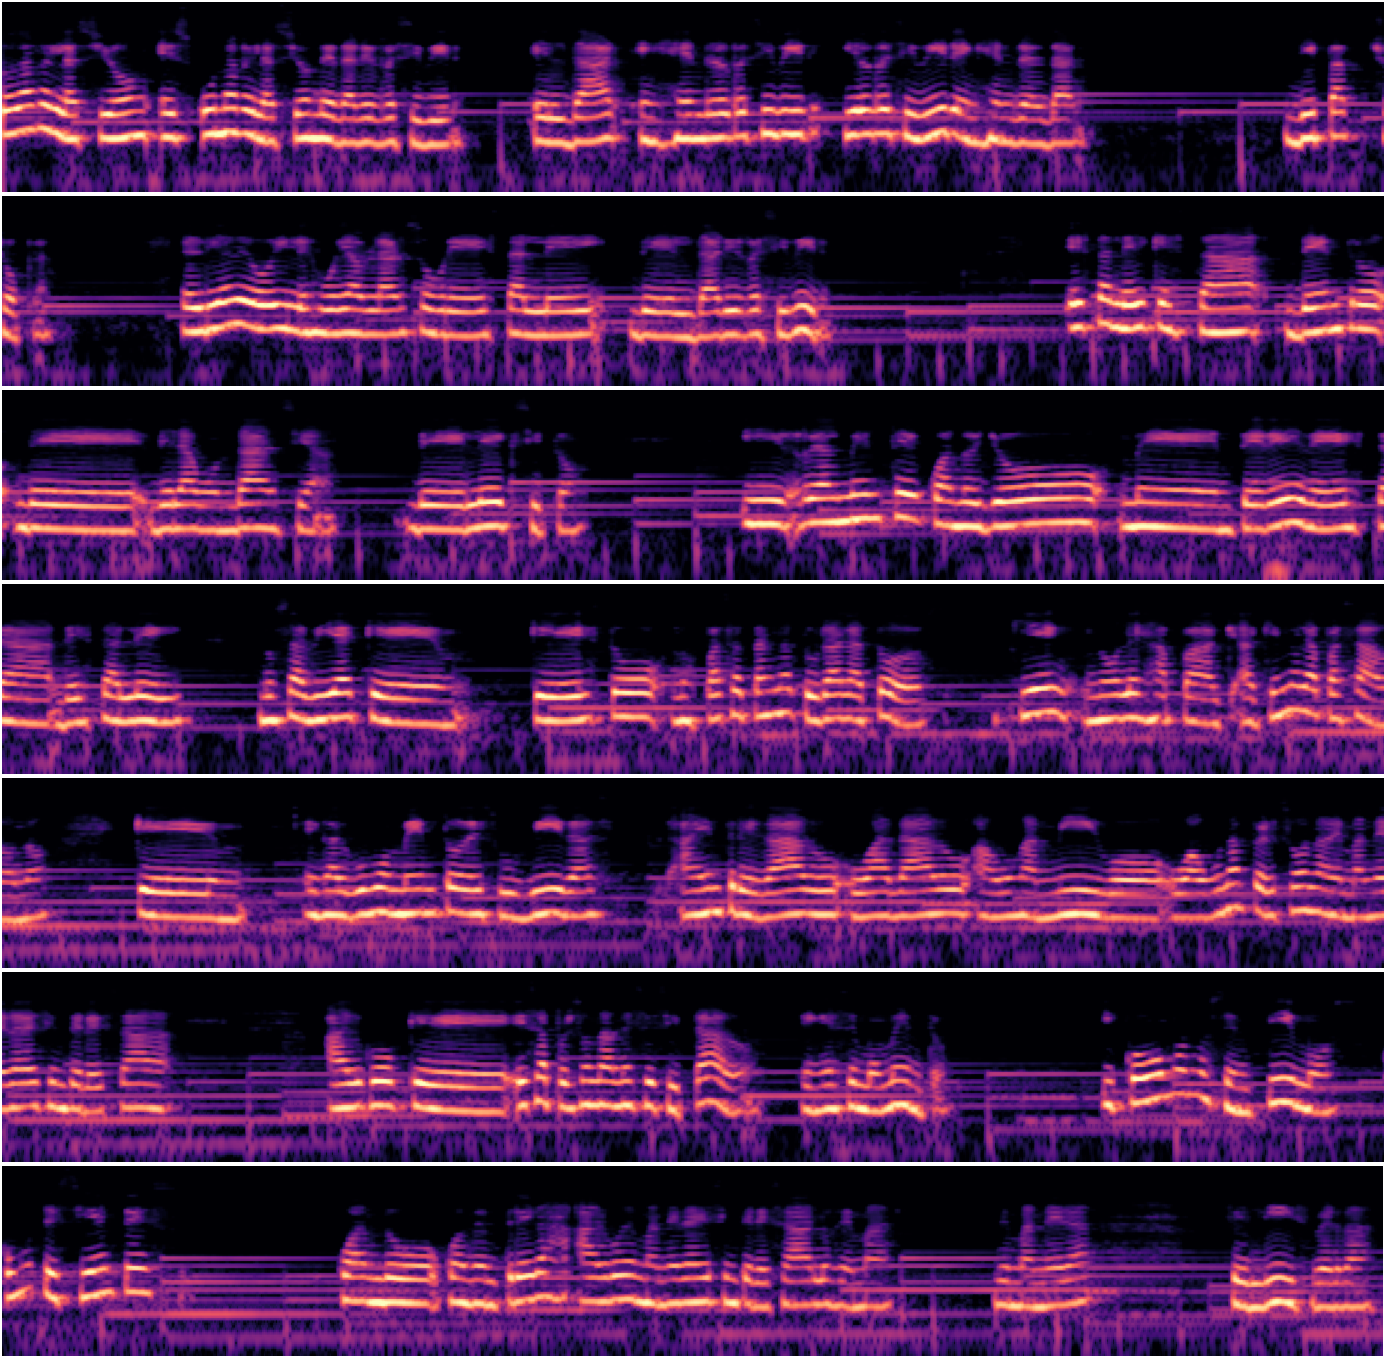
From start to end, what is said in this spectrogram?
Toda relación es una relación de dar y recibir. El dar engendra el recibir y el recibir engendra el dar. Deepak Chopra. El día de hoy les voy a hablar sobre esta ley del dar y recibir. Esta ley que está dentro de, la abundancia, del éxito. Y realmente cuando yo me enteré de esta, de esta ley, no sabía que, esto nos pasa tan natural a todos. ¿Quién no les ha, ¿A quién no le ha pasado, no? Que en algún momento de sus vidas ha entregado o ha dado a un amigo o a una persona de manera desinteresada algo que esa persona ha necesitado en ese momento. ¿Y cómo nos sentimos? ¿Cómo te sientes cuando, cuando entregas algo de manera desinteresada a los demás, de manera feliz, ¿verdad?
